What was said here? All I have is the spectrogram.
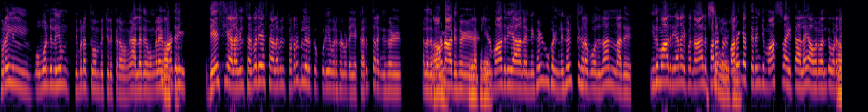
துறையில் ஒவ்வொன்றிலையும் நிபுணத்துவம் பெற்றிருக்கிறவங்க அல்லது உங்களை. மாதிரி தேசிய அளவில் சர்வதேச அளவில் தொடர்பில் இருக்கக்கூடியவர்களுடைய கருத்தரங்குகள் அல்லது. மாநாடுகள். இது மாதிரியான நிகழ்வுகள் நிகழ்த்துகிற போதுதான் அது இது மாதிரியான இப்ப நாலு படங்கள். வரைய தெரிஞ்சு மாஸ்டர் ஆயிட்டாலே அவர் வந்து உடனே.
